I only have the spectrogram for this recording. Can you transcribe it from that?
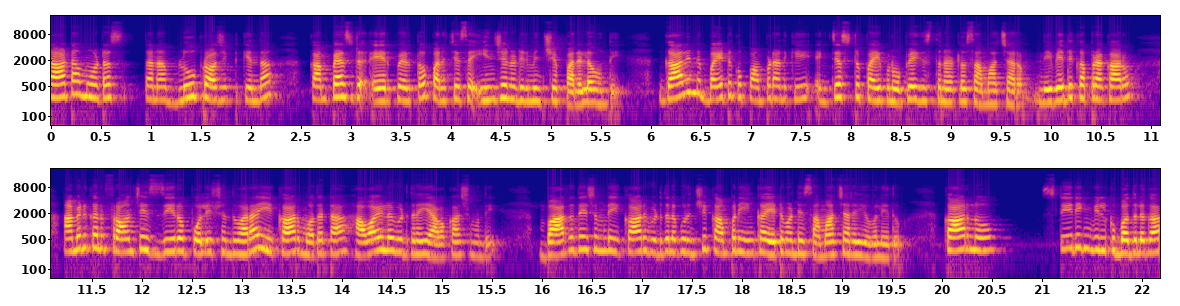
టాటా మోటార్స్ తన బ్లూ ప్రాజెక్ట్ కింద కంపాస్డ్ ఎయిర్ పేరుతో పనిచేసే ఇంజిన్ నిర్మించే పనిలో ఉంది. గాలిని బయటకు పంపడానికి ఎగ్జస్ట్ పైపును ఉపయోగిస్తున్నట్లు సమాచారం. నివేదిక ప్రకారం అమెరికన్ ఫ్రాంచైజ్ జీరో పొల్యూషన్ ద్వారా ఈ కారు మొదట హవాయిలో విడుదలయ్యే అవకాశం ఉంది. భారతదేశంలో ఈ కారు విడుదల గురించి కంపెనీ ఇంకా ఎటువంటి సమాచారం ఇవ్వలేదు. కారులో స్టీరింగ్ వీల్కు బదులుగా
